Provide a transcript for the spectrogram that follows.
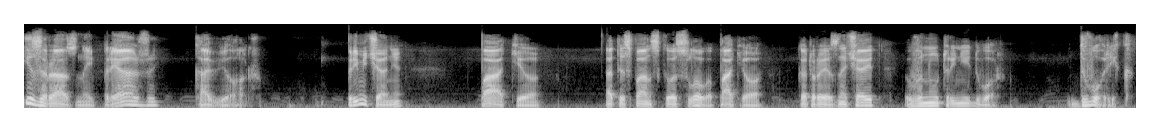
из разной пряжи ковер. Примечание. Патио. От испанского слова «патио», которое означает «внутренний двор». Дворик.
